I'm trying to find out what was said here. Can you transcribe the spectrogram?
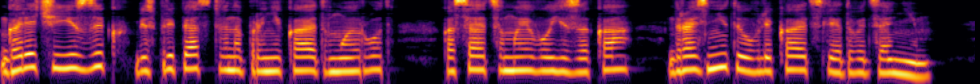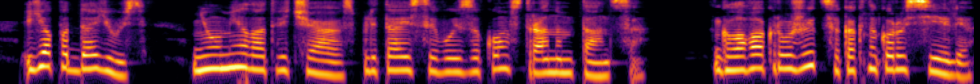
Горячий язык беспрепятственно проникает в мой рот, касается моего языка, дразнит и увлекает следовать за ним. И я поддаюсь, неумело отвечаю, сплетаясь с его языком в странном танце. Голова кружится, как на карусели,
